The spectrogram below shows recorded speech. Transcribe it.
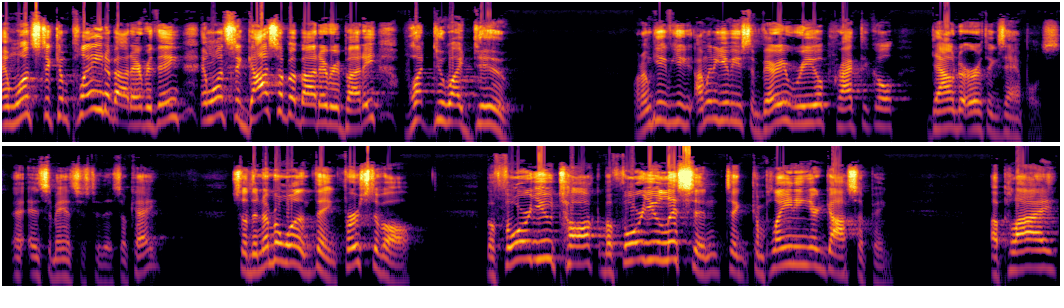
and wants to complain about everything and wants to gossip about everybody? What do I do? Well, I'm, give you, I'm going to give you some very real, practical down to earth examples and some answers to this, okay? So the number one thing, first of all, before you talk, before you listen to complaining or gossiping, apply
